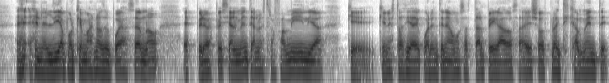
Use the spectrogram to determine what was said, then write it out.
en el día porque más no se puede hacer, ¿no? Pero especialmente a nuestra familia, que, en estos días de cuarentena vamos a estar pegados a ellos prácticamente.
